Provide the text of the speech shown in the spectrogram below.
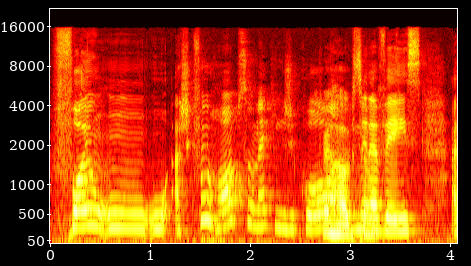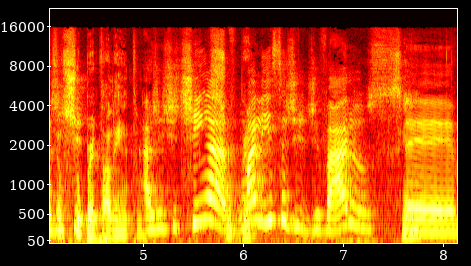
foi um, um- um- Acho que foi o Robson, né, que indicou a Robson. primeira vez. A É um gente, super talento. a gente tinha Super. uma lista de, de vários, é,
